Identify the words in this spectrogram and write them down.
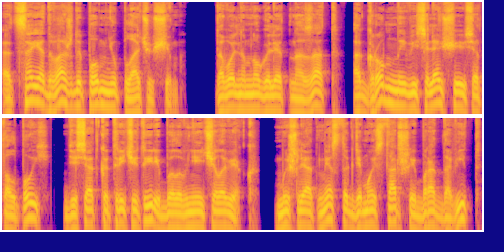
Отца я дважды помню плачущим. Довольно много лет назад, огромной веселящейся толпой, десятка три-четыре было в ней человек, мы шли от места, где мой старший брат Давид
